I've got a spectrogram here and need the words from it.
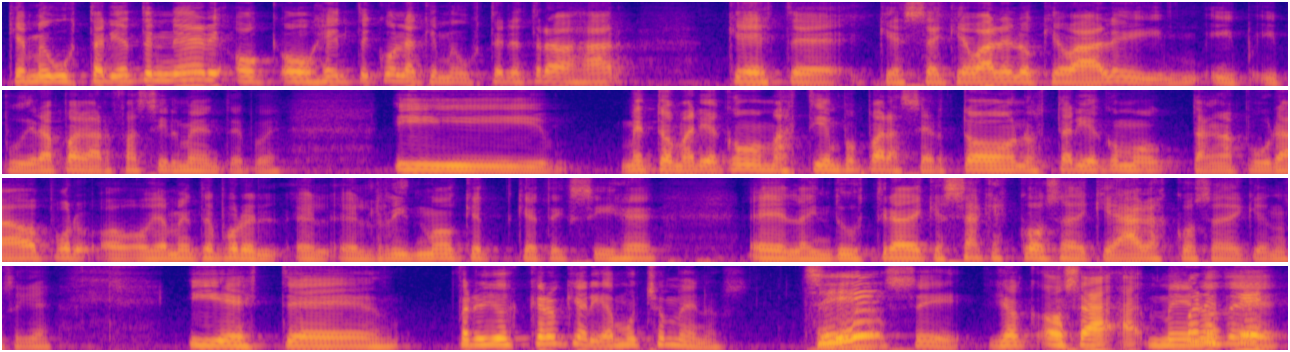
que me gustaría tener o, o gente con la que me gustaría trabajar que, este, que sé que vale lo que vale y, y- y pudiera pagar fácilmente, pues. Y me tomaría como más tiempo para hacer todo, no estaría como tan apurado, por, obviamente por el, el- el ritmo que, que te exige eh, la industria de que saques cosas, de que hagas cosas, de que no sé qué. Y este, pero yo creo que haría mucho menos. ¿Sí? Sí. Yo, o sea, menos Bueno, es de... que,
